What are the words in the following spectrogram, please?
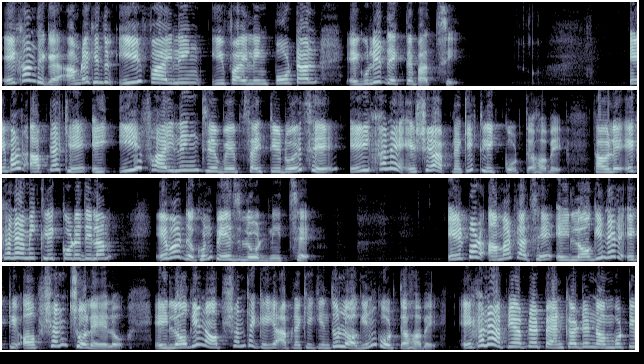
এখান থেকে আমরা কিন্তু e filing e filing portal এগুলি দেখতে পাচ্ছি। এবার আপনাকে এই ই ফাইলিং যে ওয়েবসাইটটি রয়েছে, এইখানে এসে আপনাকে ক্লিক করতে হবে। তাহলে এখানে আমি ক্লিক করে দিলাম। এবার দেখুন পেজ লোড নিচ্ছে। এরপর আমার কাছে এই লগ ইনের একটি অপশন চলে এলো। এই লগ ইন অপশন থেকেই আপনাকে কিন্তু লগ ইন করতে হবে। এখানে আপনি আপনার প্যান কার্ডের নম্বরটি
